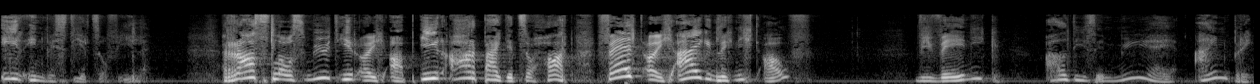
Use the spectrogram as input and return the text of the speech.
Ihr investiert so viel. Rastlos müht ihr euch ab. Ihr arbeitet so hart. Fällt euch eigentlich nicht auf, wie wenig all diese Mühe einbringt?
